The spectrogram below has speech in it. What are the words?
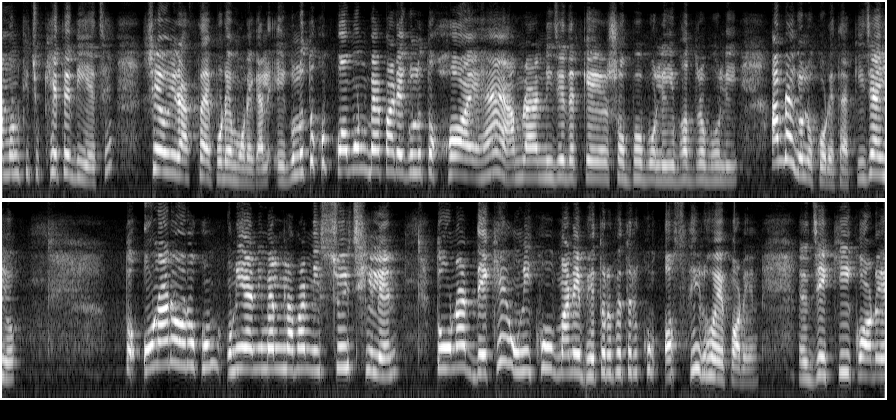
এমন কিছু খেতে দিয়েছে, সে ওই রাস্তায় পড়ে মরে গেল। এগুলো তো খুব কমন ব্যাপার, এগুলো তো হয় হ্যাঁ? আমরা নিজেদেরকে সভ্য বলি, ভদ্র বলি, আমরা এগুলো করে থাকি। যাই হোক তো ওনারও ওরকম, উনি অ্যানিম্যাল লাভার নিশ্চয়ই ছিলেন। তো ওনার দেখে উনি খুব মানে ভেতরে ভেতরে খুব অস্থির হয়ে পড়েন যে কি করে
